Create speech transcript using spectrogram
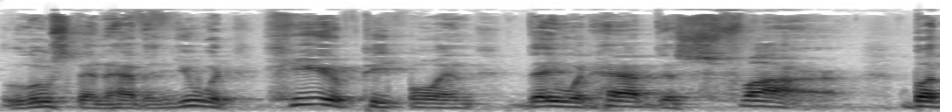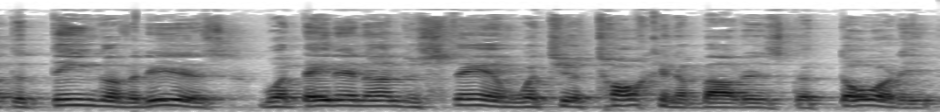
loosed in heaven. You would hear people and they would have this fire. But the thing of it is, what they didn't understand, what you're talking about is the authority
